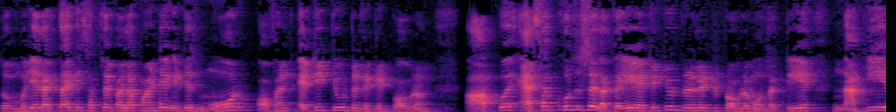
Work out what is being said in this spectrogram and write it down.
सो so, मुझे लगता है कि सबसे पहला पॉइंट है it is more of an attitude related problem आपको ऐसा खुद से लगता है ये एटीट्यूड रिलेटेड प्रॉब्लम हो सकती है ना कि ये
